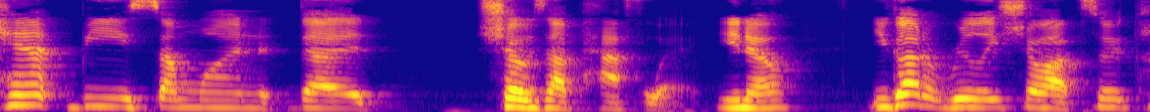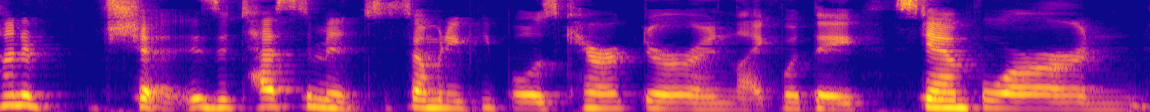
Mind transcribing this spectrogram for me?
can't be someone that shows up halfway, you know? You got to really show up. So it kind of is a testament to so many people's character and like what they stand for and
